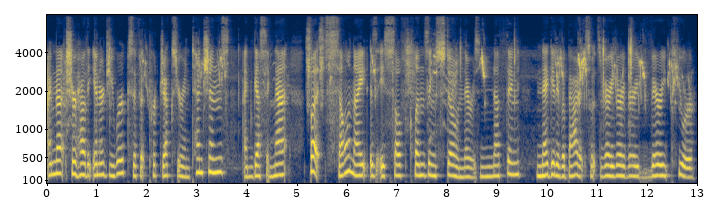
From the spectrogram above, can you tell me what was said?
I'm not sure how the energy works, if it projects your intentions. I'm guessing that. But selenite is a self cleansing stone. There is nothing negative about it. So it's very, very, very, very pure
